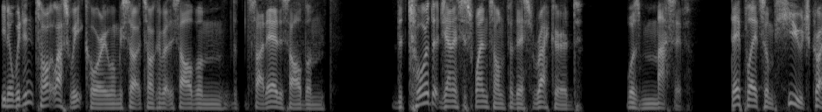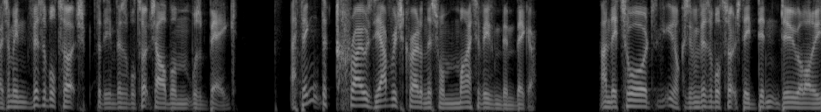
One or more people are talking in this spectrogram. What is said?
You know, we didn't talk last week, Corey, when we started talking about this album, the side A of this album. The tour that Genesis went on for this record was massive. They played some huge crowds. I mean, Visible Touch for the Invisible Touch album was big. I think the crowds, the average crowd on this one might have even been bigger. And they toured, you know, because Invisible Touch, they didn't do a lot of,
